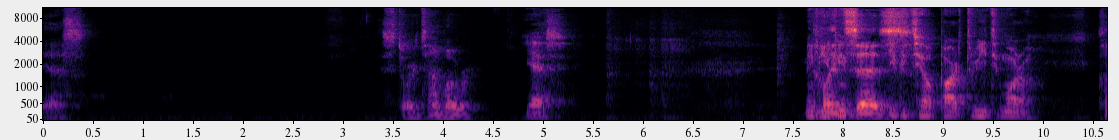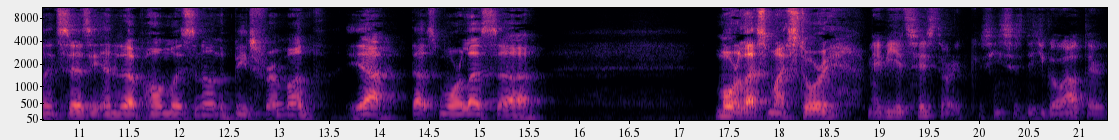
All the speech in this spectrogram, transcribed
Yes. Story time over. Yes. Maybe Clint you can, says you could tell part three tomorrow. Clint says he ended up homeless and on the beach for a month. Yeah, that's more or less uh, more or less my story. Maybe it's his story because he says, "Did you go out there?"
